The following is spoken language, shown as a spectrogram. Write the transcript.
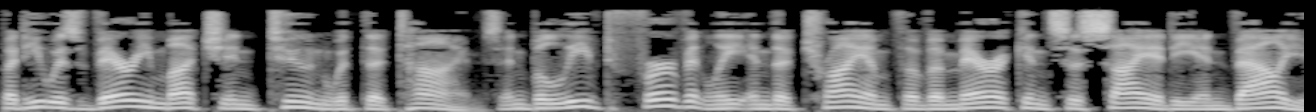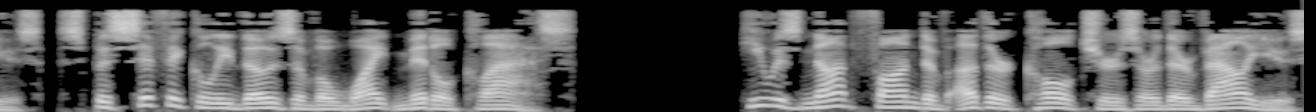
but he was very much in tune with the times and believed fervently in the triumph of American society and values, specifically those of a white middle class. He was not fond of other cultures or their values,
